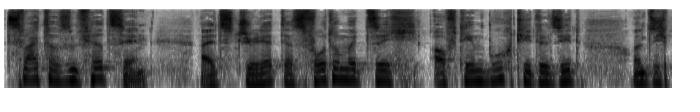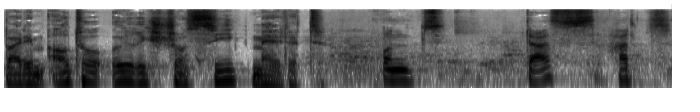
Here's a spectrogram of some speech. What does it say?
2014, als Juliette das Foto mit sich auf dem Buchtitel sieht und sich bei dem Autor Ulrich Chaussy meldet. Und das hat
